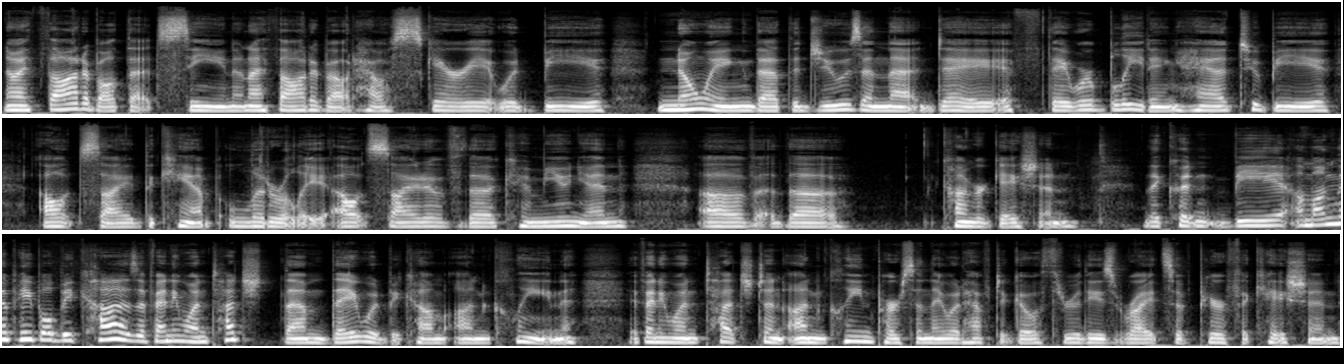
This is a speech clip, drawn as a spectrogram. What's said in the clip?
Now, I thought about that scene and I thought about how scary it would be knowing that the Jews in that day, if they were bleeding, had to be outside the camp, literally outside of the communion of the congregation. They couldn't be among the people because if anyone touched them, they would become unclean. If anyone touched an unclean person, they would have to go through these rites of purification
